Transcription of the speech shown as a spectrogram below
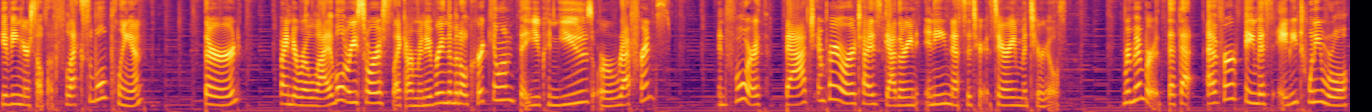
giving yourself a flexible plan. Third, Find a reliable resource like our Maneuvering the Middle curriculum that you can use or reference. And fourth, batch and prioritize gathering any necessary materials. Remember that that ever famous 80 20 rule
